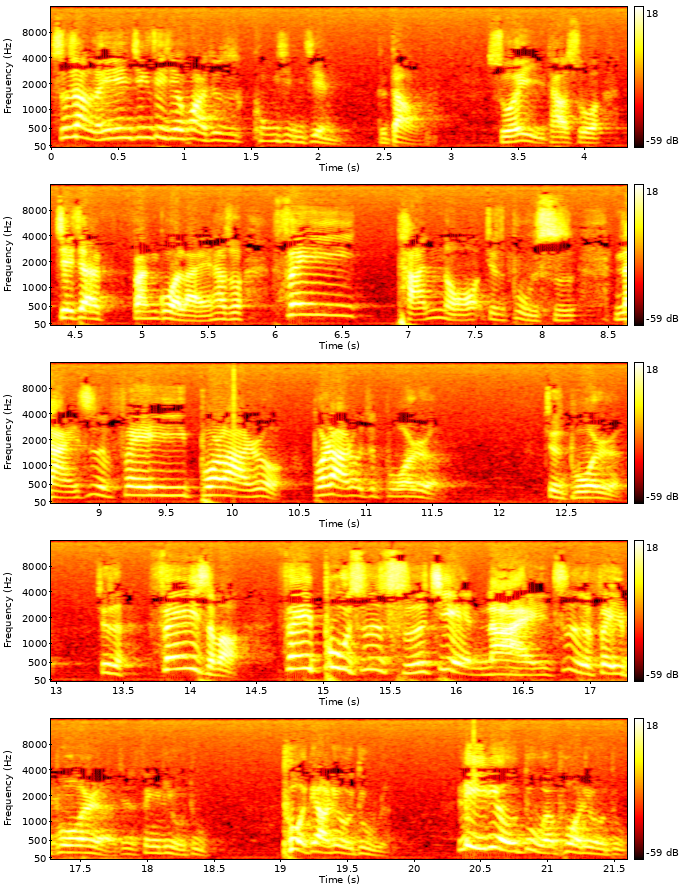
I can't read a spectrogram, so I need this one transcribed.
实际上，《楞严经》这些话就是空性见的道理，所以他说，接下来翻过来，他说：“非檀挪就是布施，乃至非波那若，波那若就是般若，就是般若，就是非什么？非布施持戒，乃至非般若，就是非六度，破掉六度了，立六度而破六度，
